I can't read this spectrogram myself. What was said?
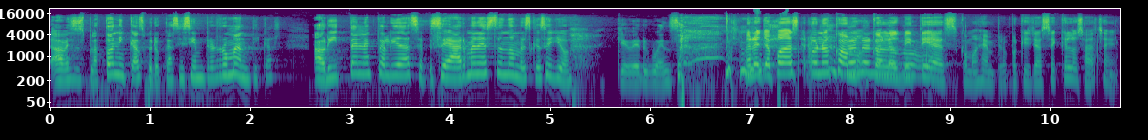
A veces platónicas, pero casi siempre románticas. Ahorita en la actualidad se, se arman estos nombres, qué sé yo, qué vergüenza. Bueno, yo puedo hacer uno como, con los BTS como ejemplo, porque ya sé que los hacen.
